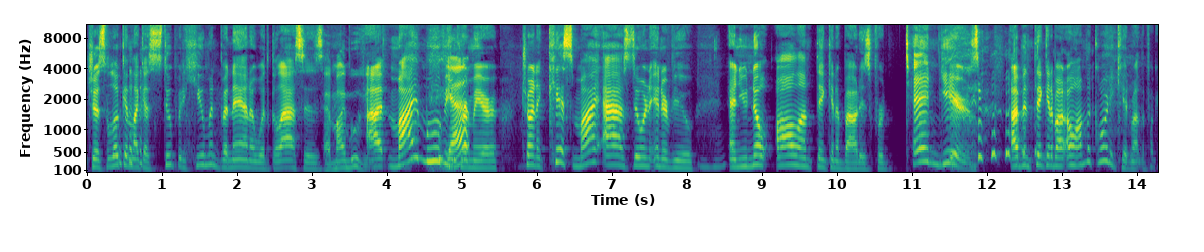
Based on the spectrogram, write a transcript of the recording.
Just looking like a stupid human banana with glasses. At my movie. I, my movie Yep. premiere, trying to kiss my ass during an interview, Mm-hmm. and you know all I'm thinking about is for 10 years, I've been thinking about, oh, I'm the corny kid, motherfucker.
